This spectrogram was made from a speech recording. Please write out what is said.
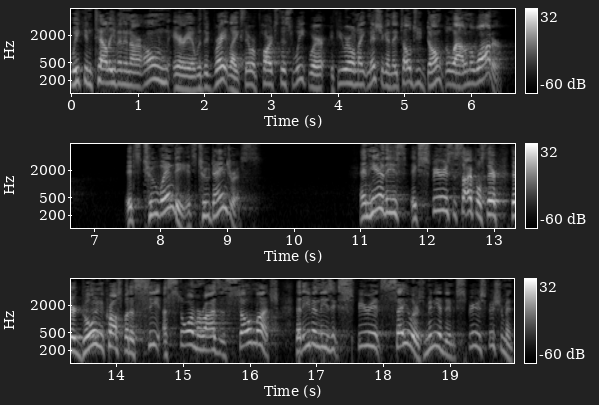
we can tell even in our own area with the Great Lakes. There were parts this week where if you were on Lake Michigan, they told you don't go out on the water. It's too windy. It's too dangerous. And here these experienced disciples, they're, they're going across, but a sea, a storm arises so much that even these experienced sailors, many of them experienced fishermen,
